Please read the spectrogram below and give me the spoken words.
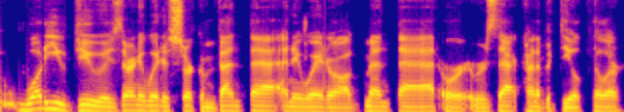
what do you do? Is there any way to circumvent that? Any way to augment that? Or, or is that kind of a deal killer?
